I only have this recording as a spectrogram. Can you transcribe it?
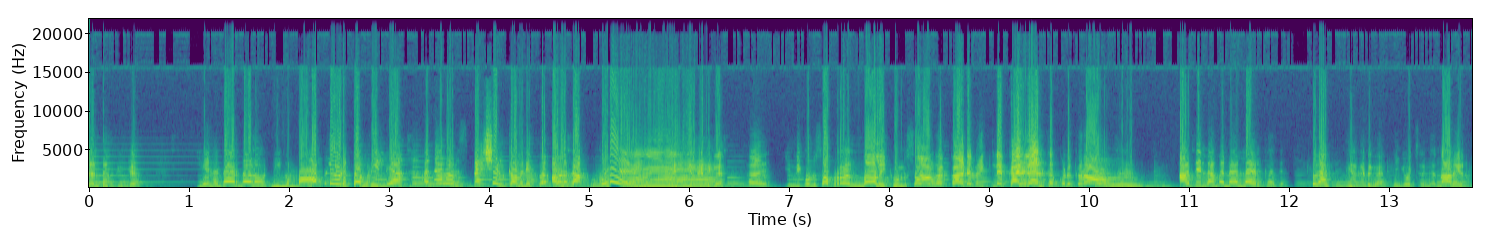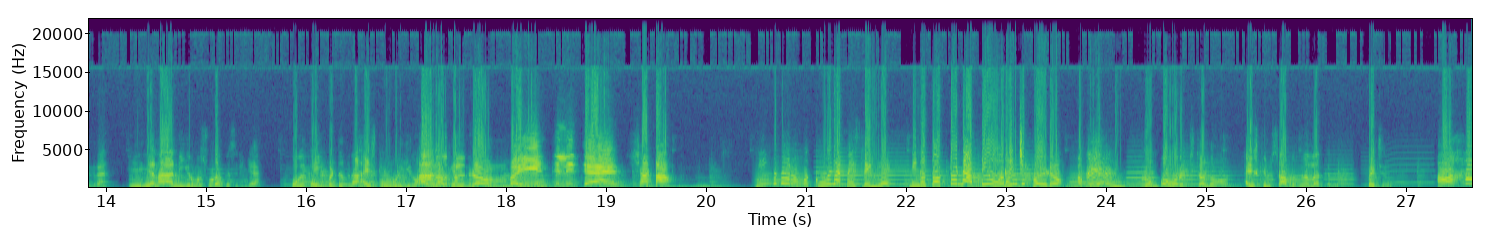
ரெண்டு இருக்குங்க என்னதான் இருந்தாலும் நீங்க மாப்பிள்ளையோட தம்பி இல்லையா? அதனால ஒரு ஸ்பெஷல் கவனிப்பு. அவ்வளவுதான். இன்னைக்கு ஒண்ணு சாப்பிடுறேன் நாளைக்கு ஒண்ணு சாப்பிடுறேன். கடமைக்குல கல்யாணத்துக்கு கொடுக்கறோம். அது இல்லாம நல்லா இருக்காது. இருக்கட்டுங்க. நீங்க வச்சிருங்க. நானே எடுத்துக்கிறேன். ஏன்னா நீங்க ரொம்ப சூடா பேசுறீங்க. உங்க கை பட்டதுன்னா ஐஸ்கிரீம் உருகிடும். ரொம்ப இன்டெலிஜென்ட் up. நீங்க தான் ரொம்ப கூலா பேசுறீங்களே. நீங்க தொட்டோன்னு அப்படியே உறைஞ்சு போயிடும். அப்படியா. ரொம்ப உரைச்சிட்டாலும் ஐஸ்கிரீம் சாப்பிடுறது நல்லா இருக்காது. வச்சிருங்க ஆஹா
